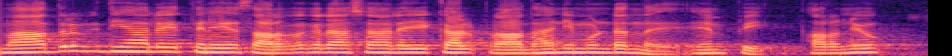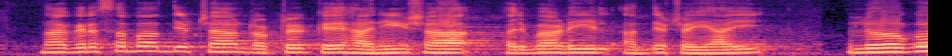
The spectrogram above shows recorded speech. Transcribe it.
മാതൃവിദ്യാലയത്തിന് സർവകലാശാലയേക്കാൾ പ്രാധാന്യമുണ്ടെന്ന് എം പി പറഞ്ഞു. നഗരസഭാ അധ്യക്ഷ ഡോക്ടർ കെ ഹനീഷ പരിപാടിയിൽ അധ്യക്ഷയായി ലോഗോ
